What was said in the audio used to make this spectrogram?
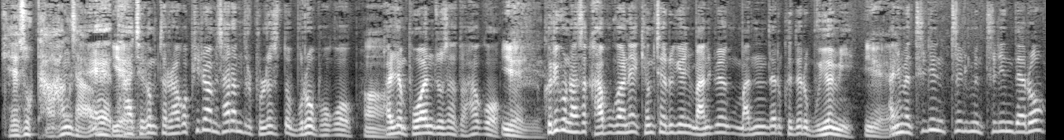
계속 다 항상 예, 예, 다 예. 재검토를 하고 필요하면 사람들 불러서 또 물어보고 어. 관련 보완 조사도 하고 예, 예. 그리고 나서 가부간에 경찰 의견이 맞는, 맞는 대로 그대로 무혐의 예. 아니면 틀린 틀리면 틀린 대로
